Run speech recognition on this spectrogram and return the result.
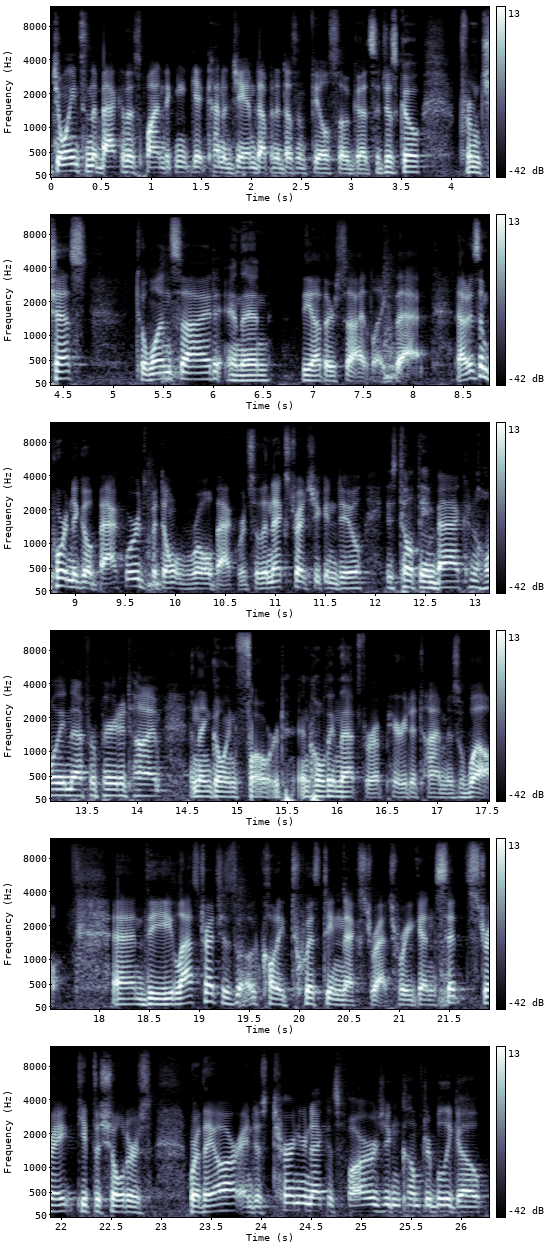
joints in the back of the spine that can get kind of jammed up and it doesn't feel so good. So just go from chest to one side and then the other side like that. Now it is important to go backwards, but don't roll backwards. So the next stretch you can do is tilting back and holding that for a period of time, and then going forward and holding that for a period of time as well. And the last stretch is called a twisting neck stretch, where you can sit straight, keep the shoulders where they are, and just turn your neck as far as you can comfortably go.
